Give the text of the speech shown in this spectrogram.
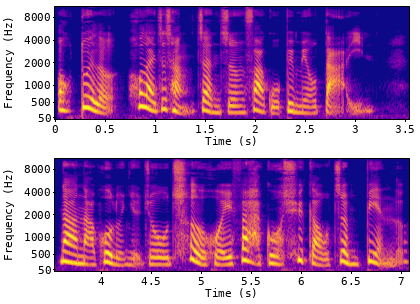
哦，对了，后来这场战争法国并没有打赢，那拿破仑也就撤回法国去搞政变了。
